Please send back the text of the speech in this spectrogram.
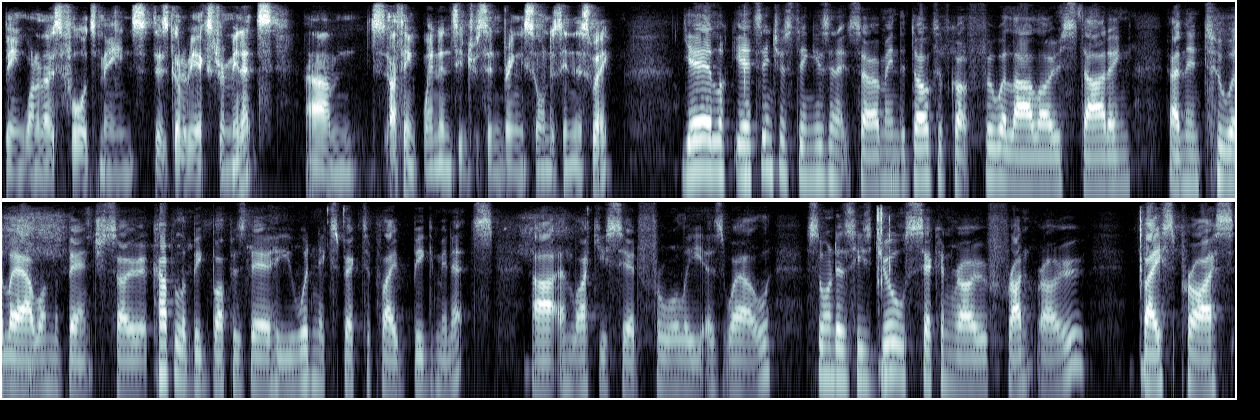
being one of those forwards means there's got to be extra minutes. Um, I think Wendon's interested in bringing Saunders in this week. Yeah, look, yeah, it's interesting, isn't it? So, I mean, the Dogs have got Fualalo starting and then Tuilau on the bench. So a couple of big boppers there who you wouldn't expect to play big minutes. Uh, and like you said, Frawley as well. Saunders, his dual second row, front row, base price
